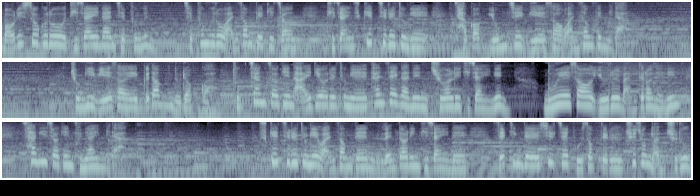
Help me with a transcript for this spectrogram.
머릿속으로 디자인한 제품은 제품으로 완성되기 전 디자인 스케치를 통해 작업 용지 위에서 완성됩니다. 종이 위에서의 끝없는 노력과 독창적인 아이디어를 통해 탄생하는 주얼리 디자인은 무에서 유를 만들어내는 창의적인 분야입니다. 스케치를 통해 완성된 렌더링 디자인에 세팅될 실제 보석들을 최종 연출 후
